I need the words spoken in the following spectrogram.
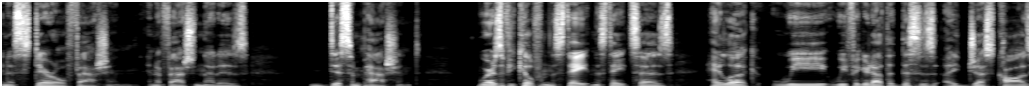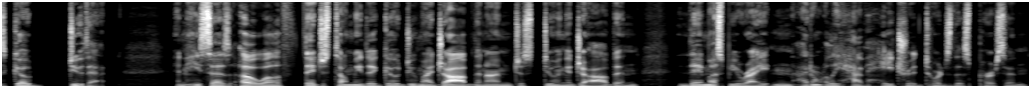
in a sterile fashion, in a fashion that is disimpassioned. Whereas if you kill from the state and the state says, "Hey, look, we we figured out that this is a just cause, go do that." And he says, "Oh, well, if they just tell me to go do my job, then I'm just doing a job and they must be right and I don't really have hatred towards this person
